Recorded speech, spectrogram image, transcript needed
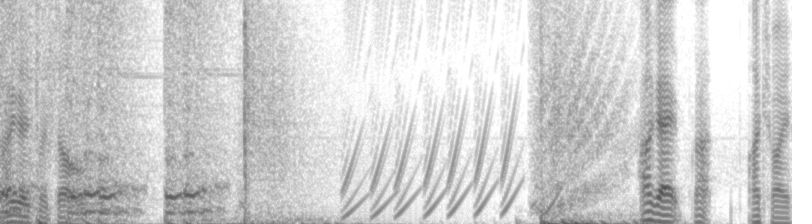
There goes my dog. Okay, that I try.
